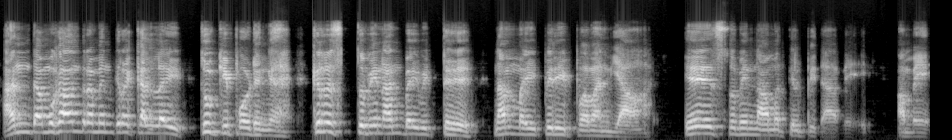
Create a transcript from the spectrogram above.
அந்த முகாந்திரம் என்கிற கல்லை தூக்கி போடுங்க. கிறிஸ்துவின் அன்பை விட்டு நம்மை பிரிப்பவன் யார்? ஏசுவின் நாமத்தில் பிதாவே. அமேன்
